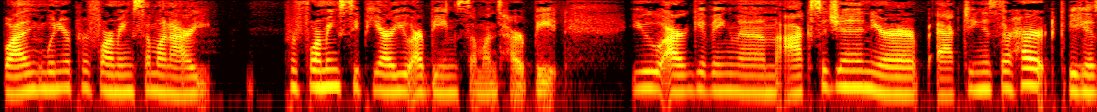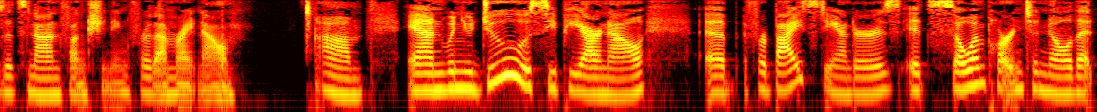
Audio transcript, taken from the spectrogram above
when when you're performing someone are performing CPR, you are being someone's heartbeat. You are giving them oxygen. You're acting as their heart because it's non-functioning for them right now. Um, and when you do CPR now, uh, for bystanders, it's so important to know that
